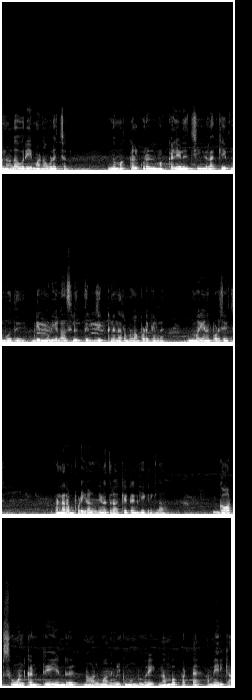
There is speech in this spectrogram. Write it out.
நாளாக ஒரே மன உளைச்சல். இந்த மக்கள் குரல் மக்கள் எழுச்சி இதெல்லாம் கேட்கும்போது அப்படியே முடியெல்லாம் சிலுத்து ஜிக்குன்னு நரம்பெல்லாம் புடைக்கும்ல அந்த மாதிரி எனக்கு புடச்சிருச்சு. இப்போ நரம்பு புடைக்கிற அளவுக்கு என்னத்தரா கேட்டேன்னு கேட்குறீங்களா காட்ஸ் ஓன் கண்ட்ரி என்று நாலு மாதங்களுக்கு முன்பு வரை நம்பப்பட்ட அமெரிக்கா.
